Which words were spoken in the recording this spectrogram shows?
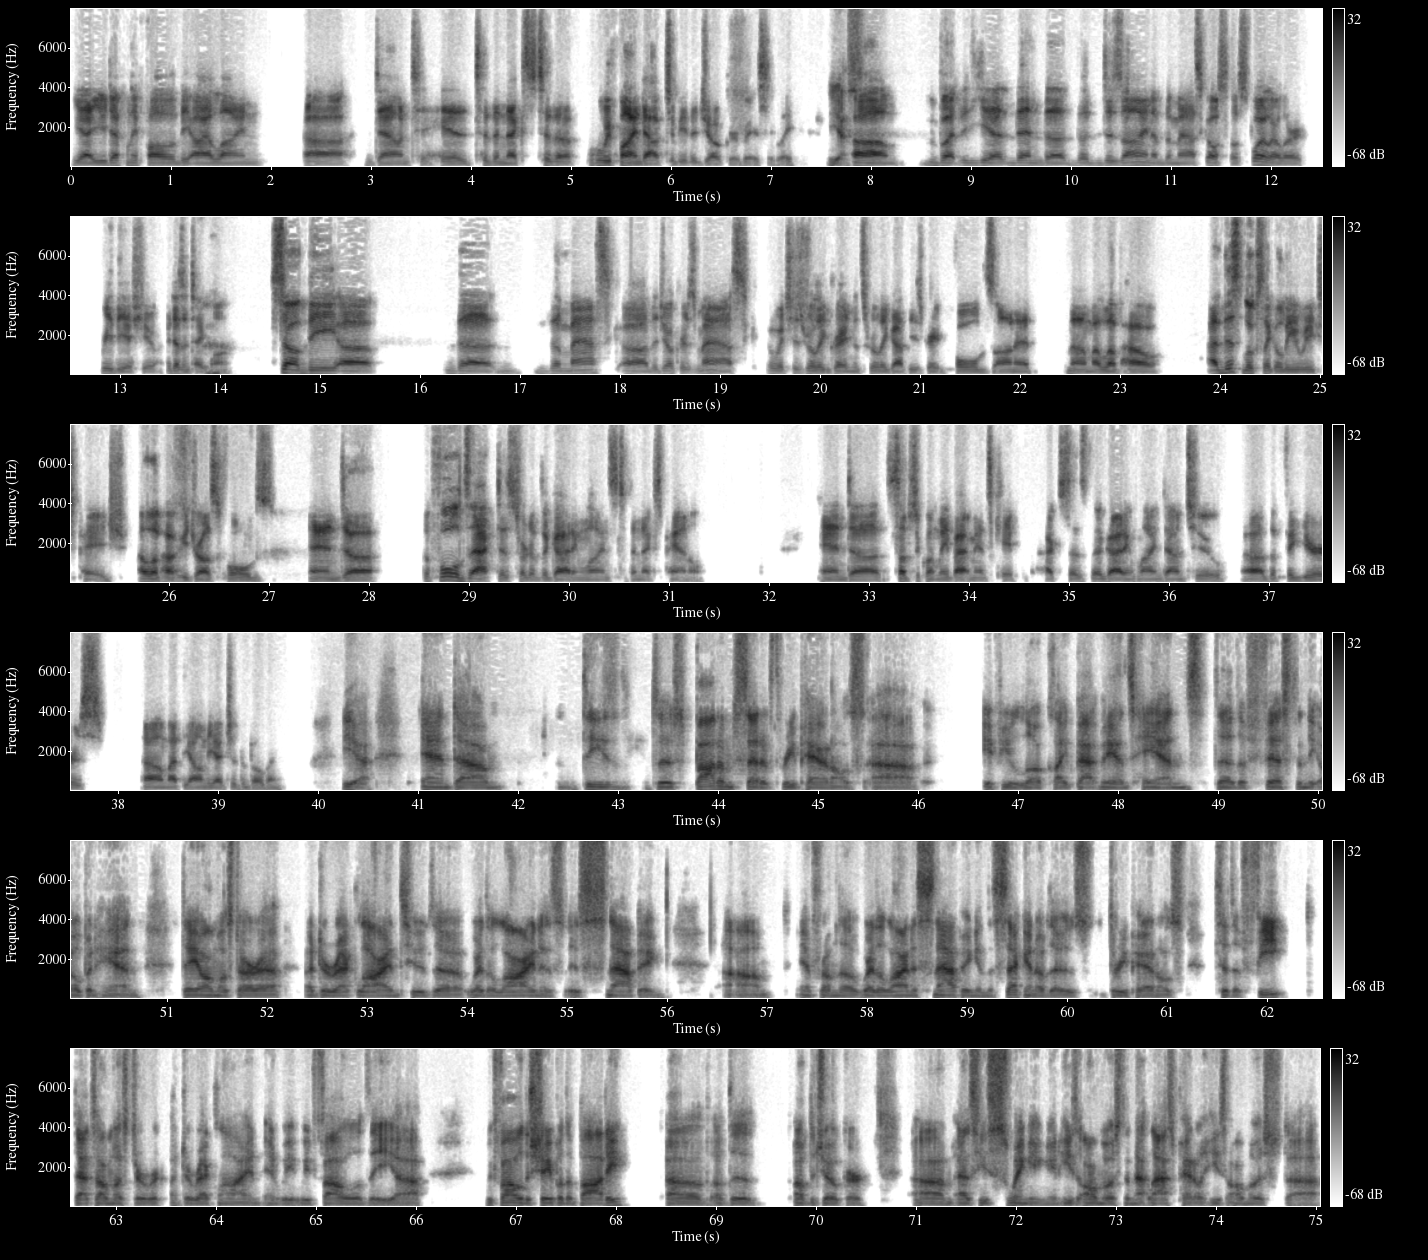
Yeah, you definitely follow the eye line uh, down to his to the next to the who we find out to be the Joker, basically. Yes. Um, but yeah, then the the design of the mask. Also, spoiler alert: read the issue. It doesn't take long. So the uh, the the mask, uh, the Joker's mask, which is really great, and it's really got these great folds on it. Um, I love how uh, this looks like a Lee Weeks page. I love how he draws folds, and uh, the folds act as sort of the guiding lines to the next panel. And uh, subsequently, Batman's cape acts as the guiding line down to uh, the figures um, at the on the edge of the building. Yeah, and um, these this bottom set of three panels, uh, if you look like Batman's hands, the the fist and the open hand, they almost are a, a direct line to the where the line is is snapping. Um, and from the where the line is snapping in the second of those three panels to the feet that's almost a, a direct line. And we, we follow the uh, we follow the shape of the body of, of the of the joker um, as he's swinging. And he's almost in that last panel he's almost uh,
